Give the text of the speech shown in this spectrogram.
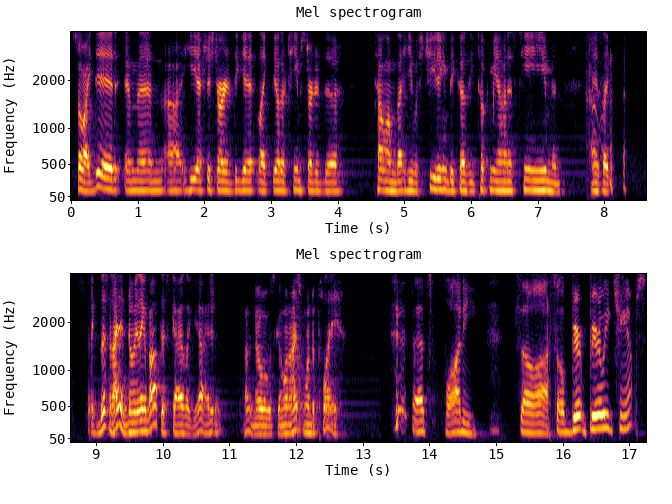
So i did and then uh, he actually started to get like the other team started to tell him that he was cheating because he took me on his team and, and he's like it's like listen i didn't know anything about this guy. I was like yeah i didn't i didn't know what was going on. I just wanted to play. That's funny. So uh so beer, beer league champs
